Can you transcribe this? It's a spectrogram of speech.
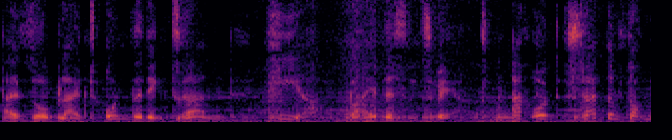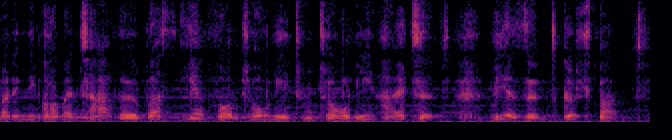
Also bleibt unbedingt dran, hier bei Wissenswert. Ach und schreibt uns doch mal in die Kommentare, was ihr von Tony to Tony haltet. Wir sind gespannt.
